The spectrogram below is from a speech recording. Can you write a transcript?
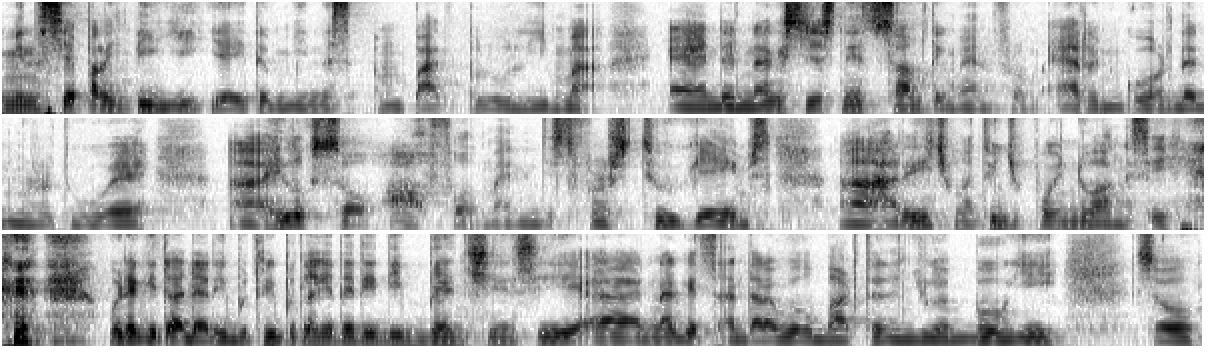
minusnya paling tinggi yaitu minus 45 and the Nuggets just need something man from Aaron Gordon. Menurut gue uh, he looks so awful man in these first two games. Uh, hari ini cuma 7 poin doang sih. Udah gitu ada ribut-ribut lagi tadi di benchnya si uh, Nuggets antara Will Barton dan juga Bogey. So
